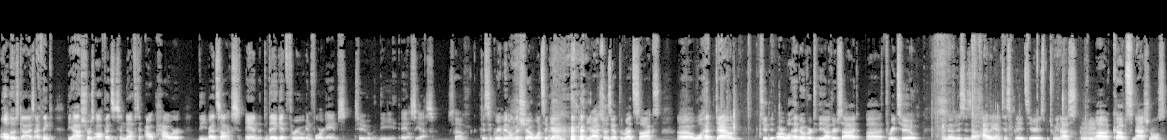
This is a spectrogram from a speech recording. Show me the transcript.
All those guys. I think the Astros offense is enough to outpower the Red Sox, and they get through in four games to the ALCS. So disagreement on this show once again. Got the Astros, got the Red Sox. Uh, we'll head down to the, or we'll head over to the other side. Uh, Three two. I know this is a highly anticipated series between us, uh, Cubs Nationals.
